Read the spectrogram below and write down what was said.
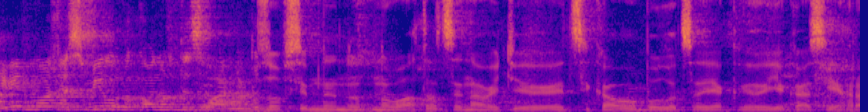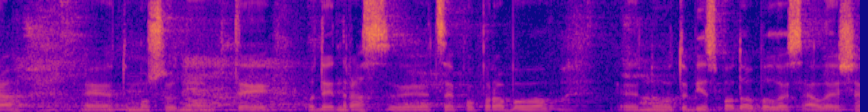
і він може сміло виконувати зварню. Зовсім не нудновато, це навіть е, цікаво було, це як е, якась ігра, е, тому що ну, ти один раз це попробував. Ну, тобі сподобалось, але ще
